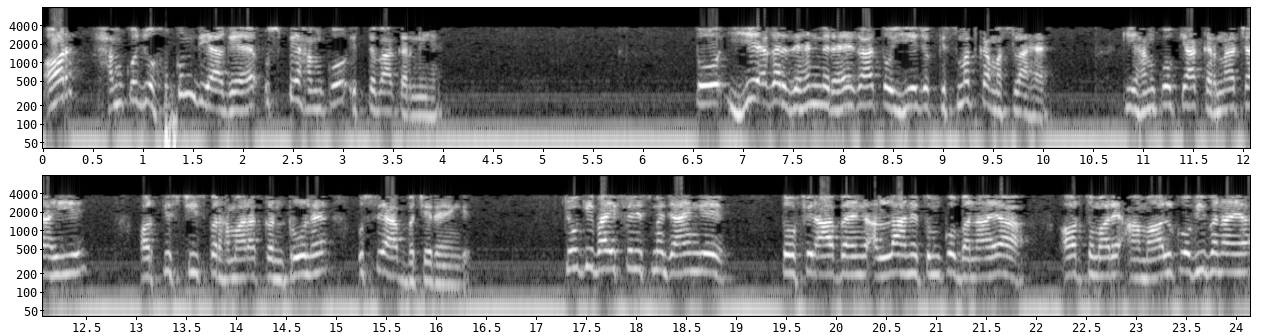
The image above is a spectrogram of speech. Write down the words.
اور ہم کو جو حکم دیا گیا ہے، اس پہ ہم کو اتباع کرنی ہے۔ تو یہ اگر ذہن میں رہے گا تو یہ جو قسمت کا مسئلہ ہے کہ ہم کو کیا کرنا چاہیے اور کس چیز پر ہمارا کنٹرول ہے، اس سے آپ بچے رہیں گے۔ کیونکہ بھائی پھر اس میں جائیں گے تو پھر آپ کہیں گے، اللہ نے تم کو بنایا اور تمہارے اعمال کو بھی بنایا۔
